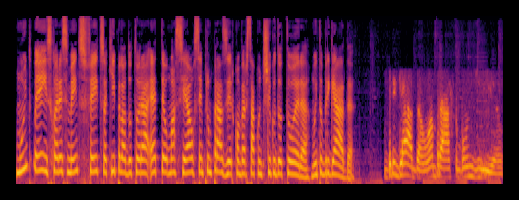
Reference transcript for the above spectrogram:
Muito bem, esclarecimentos feitos aqui pela doutora Ethel Maciel. Sempre um prazer conversar contigo, doutora. Muito obrigada. Obrigada, um abraço, bom dia.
